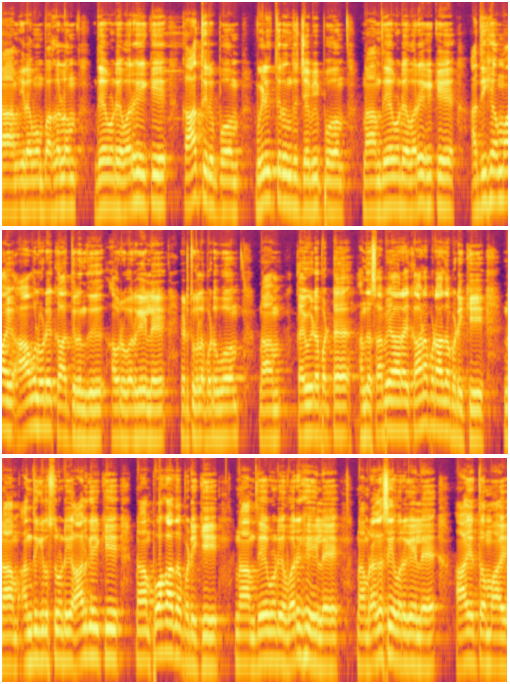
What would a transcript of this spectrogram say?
நாம் இரவும் பகலும் தேவனுடைய வருகைக்கு காத்திருப்போம் விழித்திருந்து ஜெபிப்போம். நாம் தேவனுடைய வருகைக்கு அதிகமாய் ஆவலோடு காத்திருந்து அவர் வருகையிலே எடுத்துக்கொள்ளப்படுவோம். நாம் கைவிடப்பட்ட அந்த சபையாரை காணப்படாதபடிக்கு நாம் அந்த கிறிஸ்துவனுடைய ஆள்கைக்கு நாம் போகாதபடிக்கு நாம் தேவனுடைய வருகையிலே நாம் ரகசிய வருகையிலே ஆயத்தமாய்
